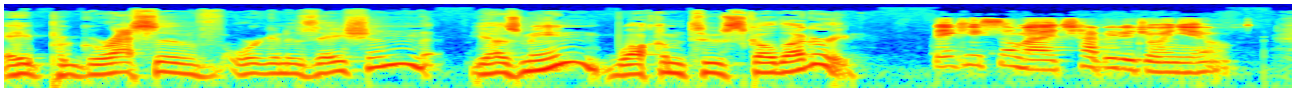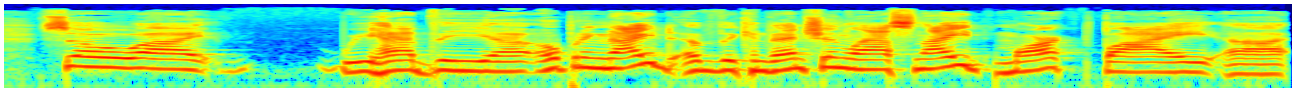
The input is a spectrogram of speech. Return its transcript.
a progressive organization. Yasmine, welcome to Skullduggery. Thank you so much. Happy to join you. So, uh, we had the uh, opening night of the convention last night, marked by uh,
